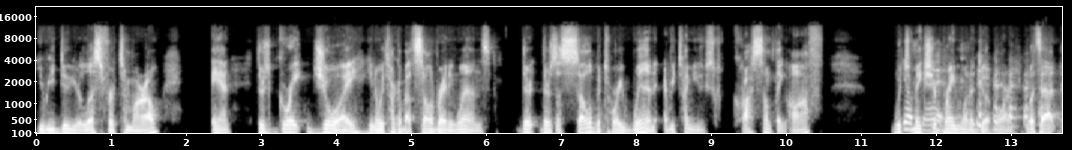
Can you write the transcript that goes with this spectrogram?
you redo your list for tomorrow and there's great joy. You know, we talk about celebrating wins. There there's a celebratory win every time you cross something off which feels makes good. your brain want to do it more. What's that?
